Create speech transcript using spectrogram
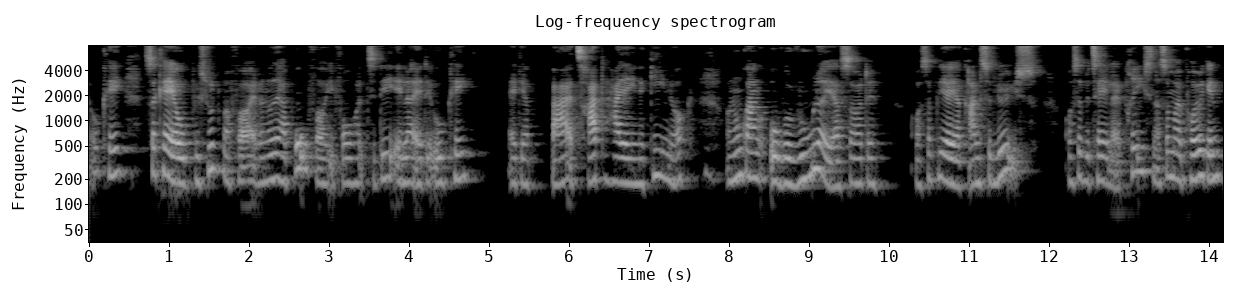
Okay, så kan jeg jo beslutte mig for, er der noget, jeg har brug for i forhold til det, eller er det okay, at jeg bare er træt, har jeg energi nok? Og nogle gange overruler jeg så det, og så bliver jeg grænseløs, og så betaler jeg prisen, og så må jeg prøve igen.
